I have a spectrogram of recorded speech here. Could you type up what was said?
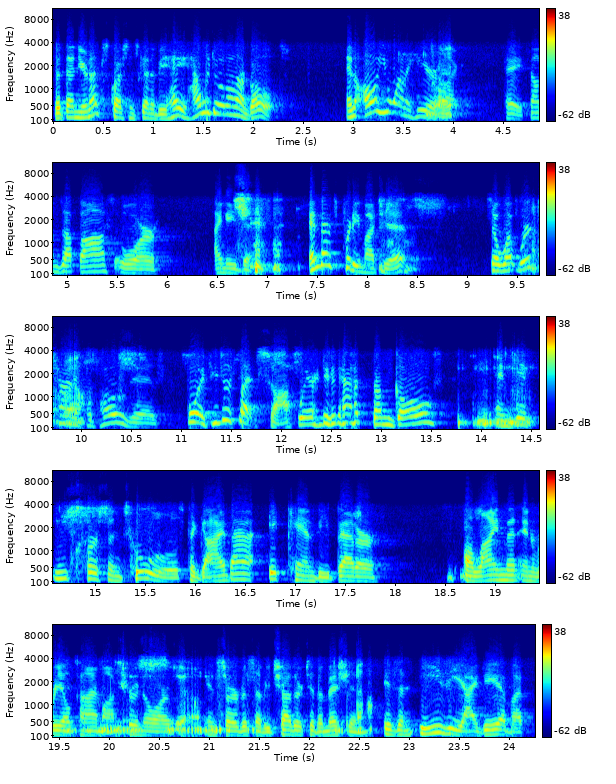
But then your next question is going to be, "Hey, how are we doing on our goals?" And all you want to hear, Right. like, "Hey, thumbs up, boss," or "I need this," and that's pretty much it. So what we're trying to propose is, boy, if you just let software do that from goals and give each person tools to guide that, it can be better. Alignment in real time on True North in service of each other to the mission is an easy idea, but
